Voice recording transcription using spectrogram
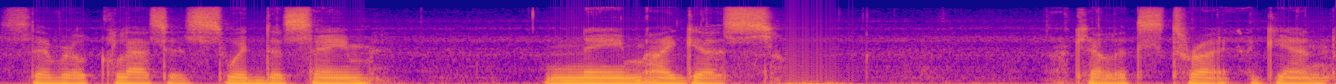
Several classes with the same name I guess. Okay let's try again.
